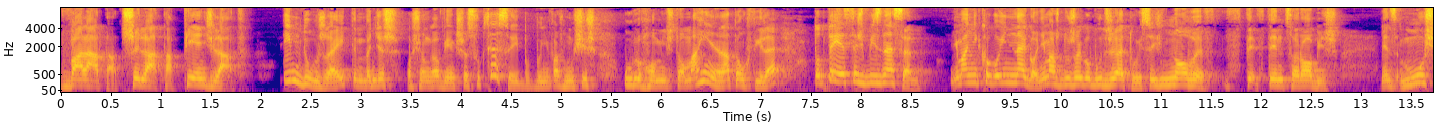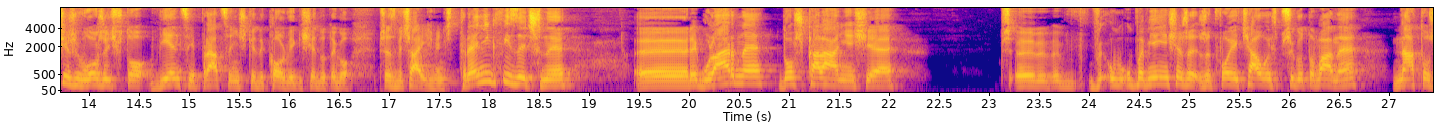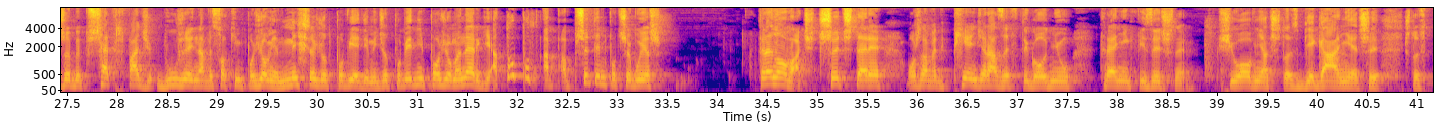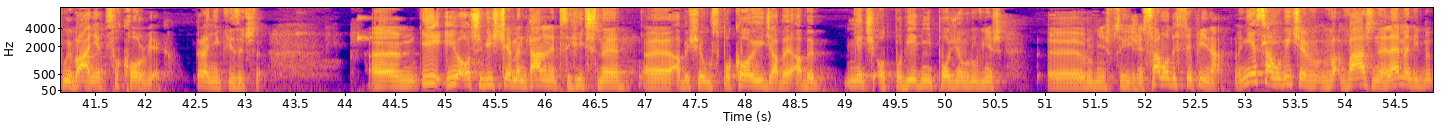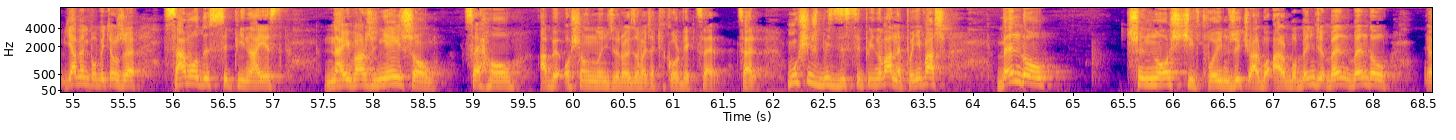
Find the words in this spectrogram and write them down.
2 lata, 3 lata, 5 lat. Im dłużej, tym będziesz osiągał większe sukcesy, ponieważ musisz uruchomić tą machinę na tą chwilę, to ty jesteś biznesem. Nie ma nikogo innego, nie masz dużego budżetu, jesteś nowy w, ty, w tym, co robisz. Więc musisz włożyć w to więcej pracy niż kiedykolwiek i się do tego przyzwyczaić. Więc trening fizyczny, e, regularne doszkalanie się, e, upewnienie się, że, że Twoje ciało jest przygotowane na to, żeby przetrwać dłużej na wysokim poziomie, myśleć odpowiednio, mieć odpowiedni poziom energii, a, to, a, a przy tym potrzebujesz trenować 3, 4, może nawet 5 razy w tygodniu trening fizyczny. Siłownia, czy to jest bieganie, czy, czy to jest pływanie, cokolwiek trening fizyczny. I, I oczywiście mentalny, psychiczny, e, aby się uspokoić, aby, aby mieć odpowiedni poziom również, e, również psychiczny. Samodyscyplina. No niesamowicie ważny element i ja bym powiedział, że samodyscyplina jest najważniejszą cechą, aby osiągnąć, zrealizować jakikolwiek cel. cel. Musisz być zdyscyplinowany, ponieważ będą czynności w Twoim życiu albo, albo będzie, będą e,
